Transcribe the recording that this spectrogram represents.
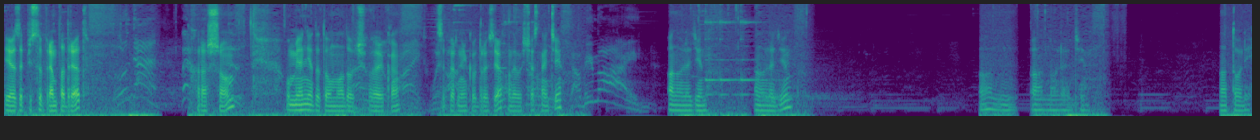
Я ее записываю прям подряд. Хорошо. У меня нет этого молодого человека. Соперника в друзьях. Надо его сейчас найти. А01. А01. А01. Анатолий.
